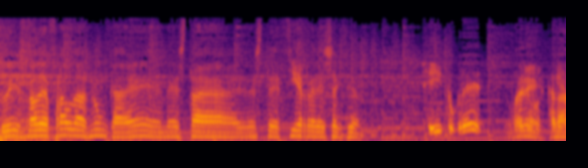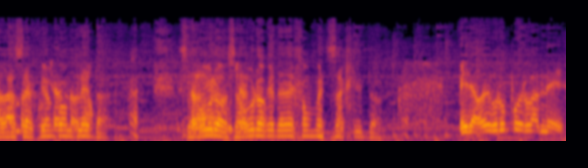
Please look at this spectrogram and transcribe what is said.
Luis, no defraudas nunca ¿eh? en, esta, en este cierre de sección. Sí, ¿tú crees? Bueno, en la sección completa. seguro, seguro que te deja un mensajito. Mira, hoy grupo irlandés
